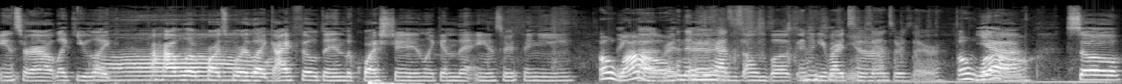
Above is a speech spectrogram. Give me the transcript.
answer out. Like you like I have little parts where like Oh. I filled in the question like in the answer thingy. Oh like wow. right? And then he has his own book and Like he he- writes his answers there. Oh wow. Yeah. So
